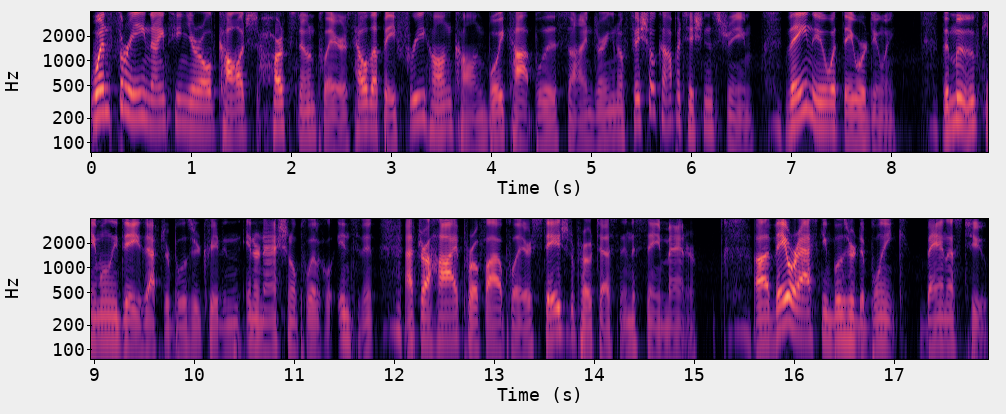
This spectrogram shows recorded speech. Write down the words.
When three 19 year old college Hearthstone players held up a free Hong Kong boycott Blizz sign during an official competition stream, they knew what they were doing. The move came only days after Blizzard created an international political incident after a high profile player staged a protest in the same manner. Uh, they were asking Blizzard to blink, ban us too.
